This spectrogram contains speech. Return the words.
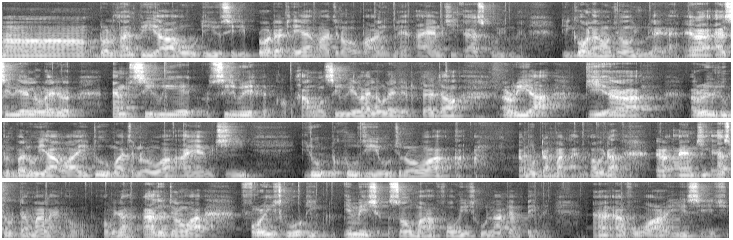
အာ dollar sign PRO DUCD product ထဲမှာကျွန်တော်တို့ပါယူမယ် IMGS ကိုယူမယ်ဒီ column ကိုကျွန်တော်ယူလိုက်တာအဲ့ဒါ M serial လောက်လိုက်တော့ M serial serial ခေါင်း serial လိုက်လောက်လိုက်တဲ့တခါကြောင့် array ကပြီး array loop ပတ်လို့ရပါပြီသူ့မှာကျွန်တော်တို့က IMG loop တစ်ခုစီကိုကျွန်တော်တို့ကတ မို့တတ်မှတ်လိုက်မှာဟုတ်ပြီနော်အဲ့တော့ IMGS လို့တတ်မှတ်လိုက်မှာပေါ့ဟုတ်ပြီနော်အဲ့ဒါဆိုကျွန်တော်က for each ကိုဒီ image အစုံမှာ for each ကိုလာပြန်ပေးမယ် for each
